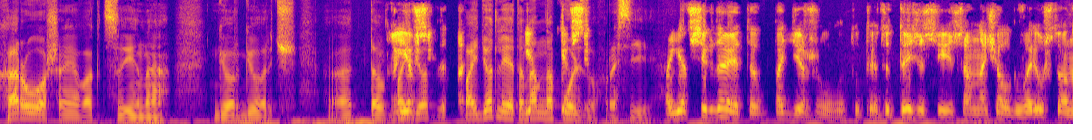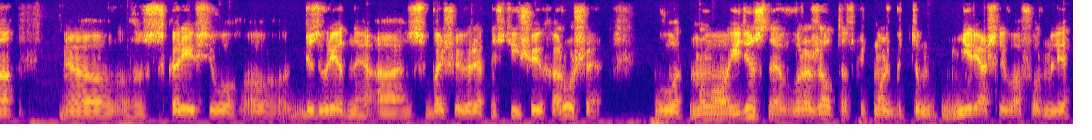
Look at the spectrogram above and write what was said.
хорошая вакцина. Георгий Георгиевич, это а пойдет, всегда, пойдет ли это я, нам на пользу всегда, России? А я всегда это поддерживал, тут, этот тезис, и с самого начала говорил, что она, э, скорее всего, э, безвредная, а с большой вероятностью еще и хорошая. Вот. Но единственное, выражал, так сказать, может быть, там неряшливо оформили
